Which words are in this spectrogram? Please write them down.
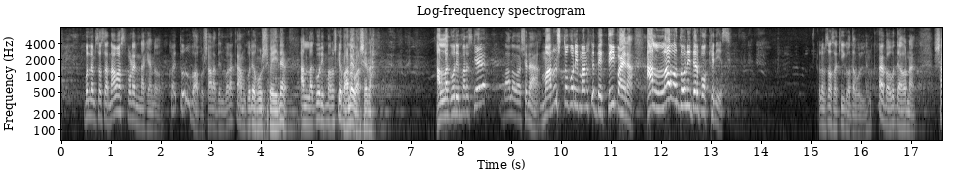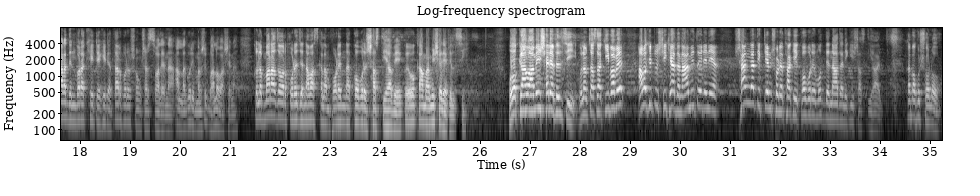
বললাম, চাচা, নামাজ পড়েন না কেন? কয়, তোরু বাপু সারাদিন ভরা কাম করে হুঁশ পাই না। আল্লাহ গরিব মানুষকে ভালোবাসে না। আল্লাহ গরিব মানুষকে ভালোবাসে না। মানুষ তো গরিব মানুষকে দেখতেই পায় না। আল্লাহ ও ধনীদের পক্ষে নিয়েছে। বললাম, চাচা, কি কথা বললেন? হ্যাঁ বাবু দেখো না। সারাদিন ভরা খেটে খেটে তারপরেও সংসার চলে না। আল্লাহ গরিব মানুষকে ভালোবাসে না। বললাম, মারা যাওয়ার পরে যে নামাজ কালাম পড়েন না কবরের শাস্তি হবে। ও কাম আমি সেরে ফেলছি। ও কাম আমি সেরে ফেলছি। বললাম, চাচা, কীভাবে? আমাকে একটু শিখিয়ে দেন। আমি তো এটা নিয়ে সাংঘাতিক টেনশনে থাকি, কবরের মধ্যে না জানি কি শাস্তি হয়। বাবু, শোনো।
